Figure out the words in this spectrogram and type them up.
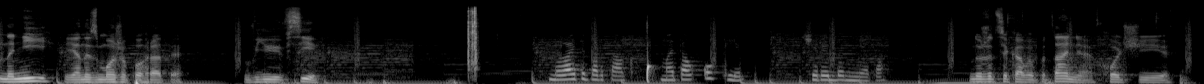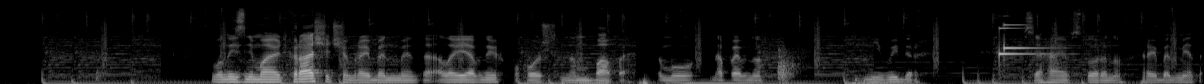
на ній я не зможу пограти в UFC. Давай тепер так: Metal Oakley чи Ray-Ban Meta? Дуже цікаве питання, хоч і вони знімають краще, ніж Ray-Ban Meta, але я в них похож на Мбапе. Тому, напевно, мій вибір сягає в сторону Ray-Ban Meta.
